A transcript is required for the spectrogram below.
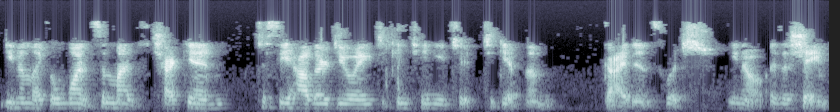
even like a once a month check in to see how they're doing to continue to, to give them guidance, which you know is a shame.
